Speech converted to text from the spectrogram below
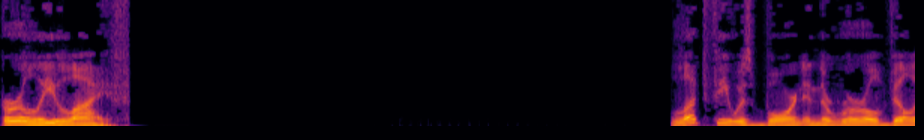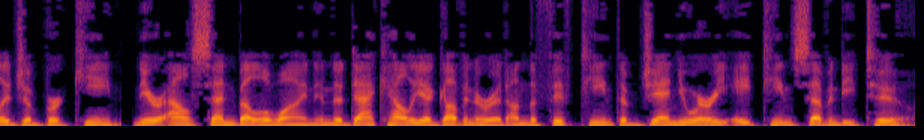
Early life Lutfi was born in the rural village of Burkine, near Al Senbelawyne in the Dakalia Governorate on 15 January 1872.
